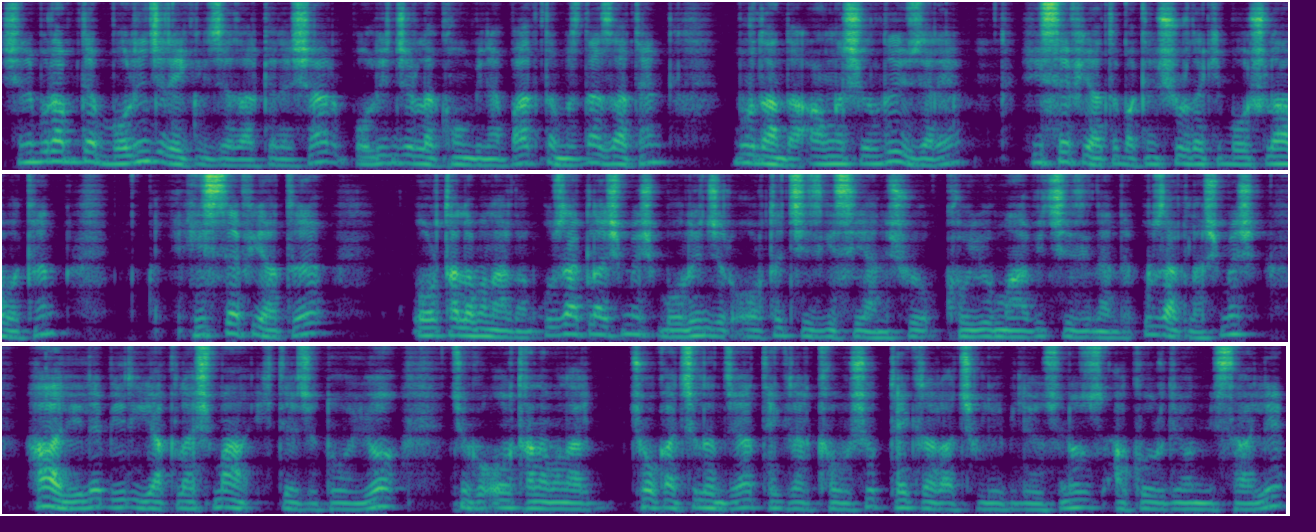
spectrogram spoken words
Şimdi burada Bollinger ekleyeceğiz arkadaşlar. Bollinger'la kombine baktığımızda zaten buradan da anlaşıldığı üzere hisse fiyatı bakın şuradaki boşluğa bakın. Hisse fiyatı ortalamalardan uzaklaşmış. Bollinger orta çizgisi yani şu koyu mavi çizgiden de uzaklaşmış. Haliyle bir yaklaşma ihtiyacı doğuyor. Çünkü ortalamalar çok açılınca tekrar kavuşup tekrar açılıyor biliyorsunuz. Akordiyon misali.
